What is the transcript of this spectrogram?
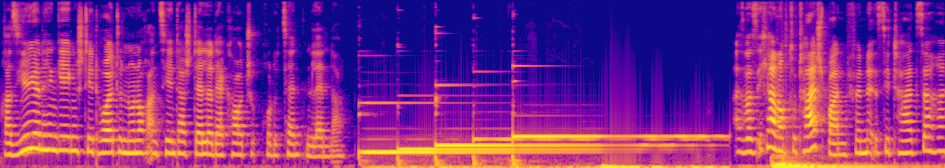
Brasilien hingegen steht heute nur noch an zehnter Stelle der Kautschukproduzentenländer. Also was ich ja noch total spannend finde, ist die Tatsache,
